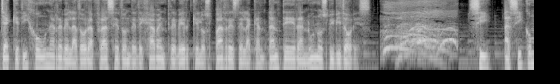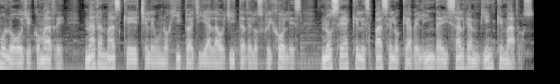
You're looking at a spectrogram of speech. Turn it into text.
ya que dijo una reveladora frase donde dejaba entrever que los padres de la cantante eran unos vividores. Sí, así como lo oye comadre, nada más que échele un ojito allí a la ollita de los frijoles, no sea que les pase lo que a Belinda y salgan bien quemados.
